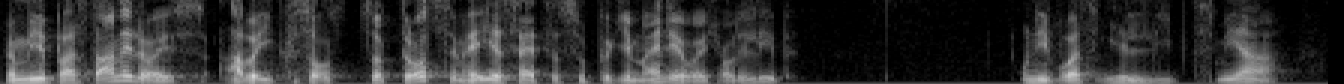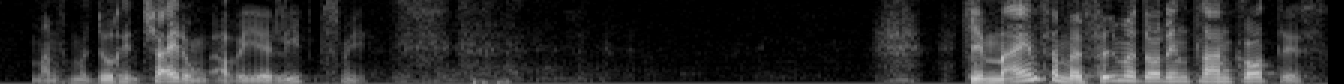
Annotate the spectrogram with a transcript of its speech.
Bei mir passt auch nicht alles. Aber ich sage sag trotzdem, hey, ihr seid eine super Gemeinde, ich habe euch alle lieb. Und ich weiß, ihr liebt es mir auch. Manchmal durch Entscheidung, aber ihr liebt es mich. Gemeinsam erfüllen wir da den Plan Gottes.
